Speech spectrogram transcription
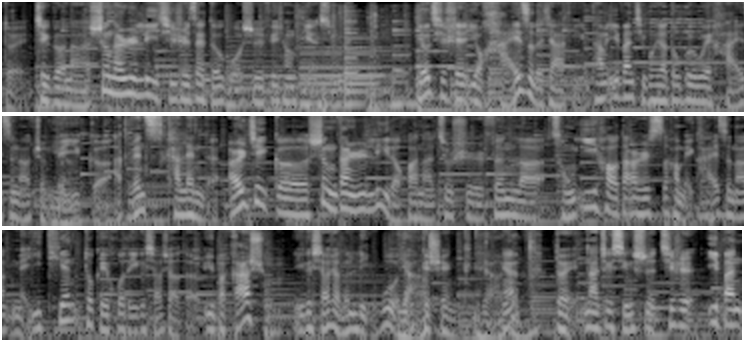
对这个呢，圣诞日历其实在德国是非常典型的，尤其是有孩子的家庭，他们一般情况下都会为孩子呢准备一个 Adventskalender。而这个圣诞日历的话呢，就是分了从一号到二十四号，每个孩子呢每一天都可以获得一个小小的 Überraschung，一个小小的礼物 Ja. Geschenk。Ja, 你看 genau. 对，那这个形式其实一般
